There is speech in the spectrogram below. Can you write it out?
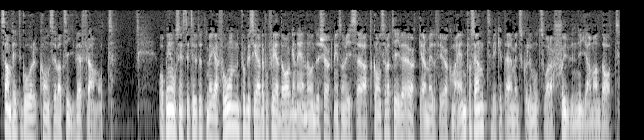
Samtidigt går konservative framåt. Opinionsinstitutet Megafon publicerade på fredagen en undersökning som visar att konservative ökar med 4,1 procent, vilket därmed skulle motsvara sju nya mandat.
